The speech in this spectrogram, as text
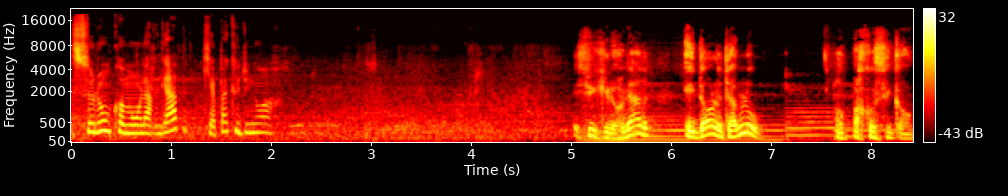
selon comment on la regarde, qu'il n'y a pas que du noir. Et celui qui le regarde est dans le tableau, par conséquent.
